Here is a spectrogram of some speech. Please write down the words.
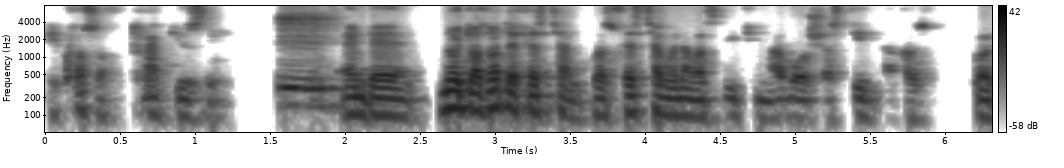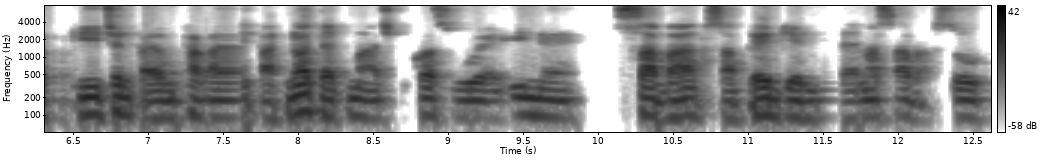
because of drug using Mm. and uh, no it was not the first time it was first time when i was eating ngaboshwa still i was got beaten by umphakathi but not that much because we were in a suburb suburban uh, suburb. So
